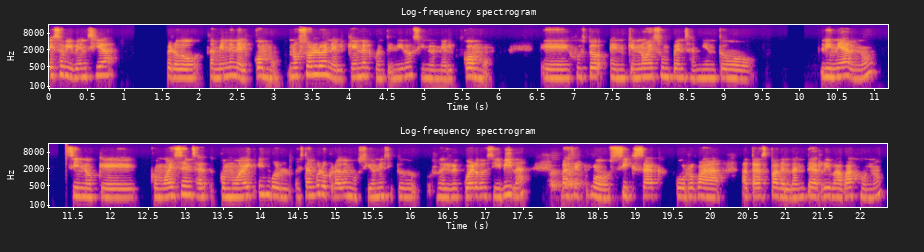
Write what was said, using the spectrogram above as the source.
esa vivencia pero también en el cómo, no solo en el qué, en el contenido, sino en el cómo, eh, justo en que no es un pensamiento lineal, ¿no? Sino que como, es como hay está involucrado emociones y todo, y recuerdos y vida, va a ser como zigzag, curva atrás para adelante, arriba, abajo, ¿no?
